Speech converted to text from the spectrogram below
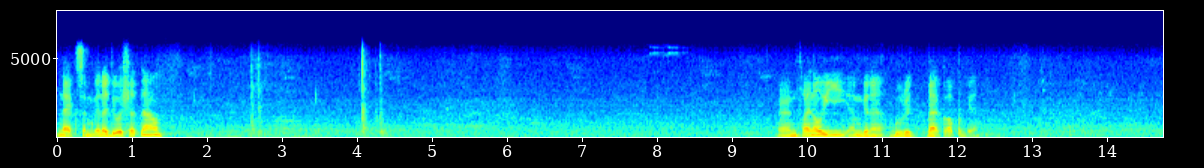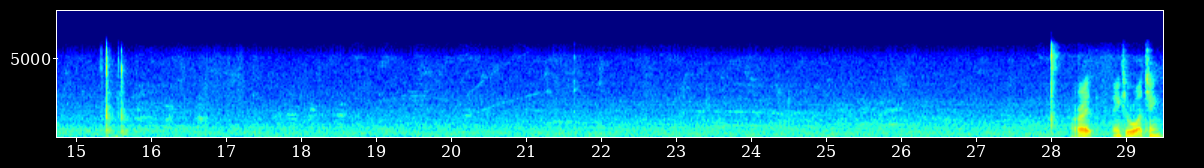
Next, I'm gonna do a shutdown. And finally, I'm gonna boot it back up again. Alright, thanks for watching.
